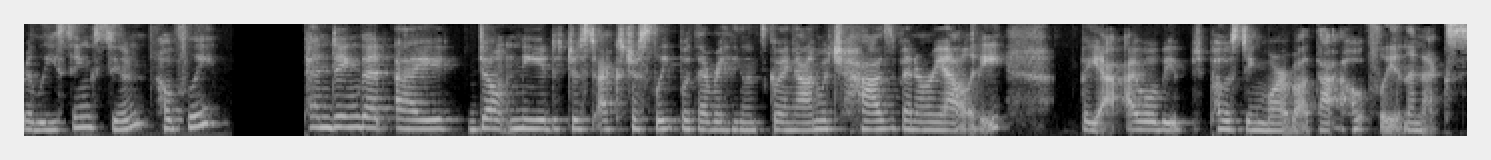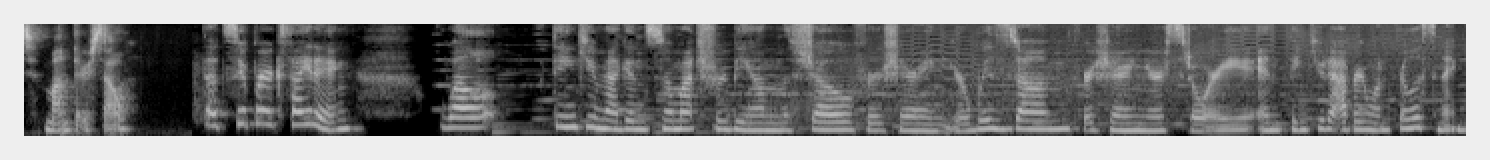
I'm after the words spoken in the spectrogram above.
releasing soon, hopefully. Pending that I don't need just extra sleep with everything that's going on, which has been a reality. But yeah, I will be posting more about that hopefully in the next month or so. That's super exciting. Well, thank you, Megan, so much for being on the show, for sharing your wisdom, for sharing your story, and thank you to everyone for listening.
